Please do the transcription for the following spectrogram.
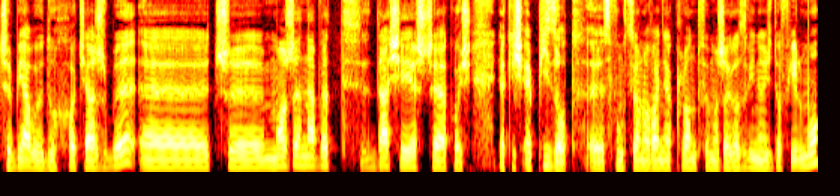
czy biały duch chociażby, e, czy może nawet da się jeszcze jakoś, jakiś epizod z funkcjonowania klątwy może rozwinąć do filmu,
